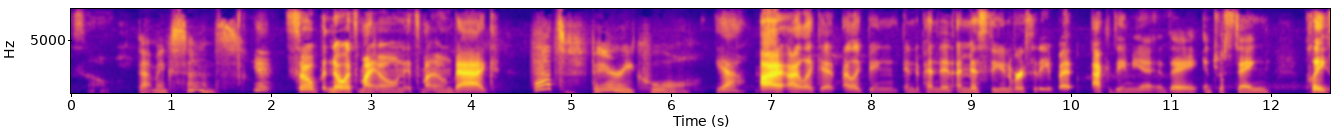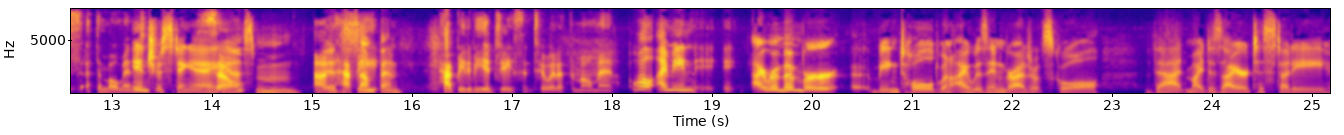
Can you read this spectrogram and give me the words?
So that makes sense. yeah. So but no, it's my own it's my own bag. That's very cool. Yeah, I, I like it. I like being independent. I miss the university, but academia is a interesting place at the moment. Interesting, eh? So, yes. Mm, I'm it's happy- something. Happy to be adjacent to it at the moment. Well, I mean, I- I remember uh, being told when I was in graduate school that my desire to study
